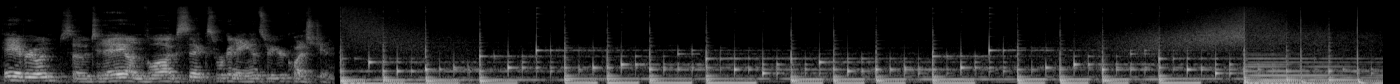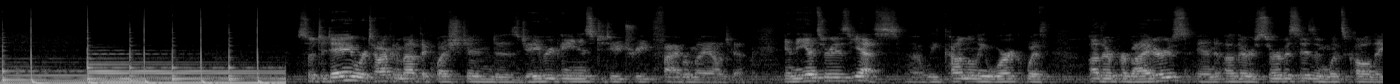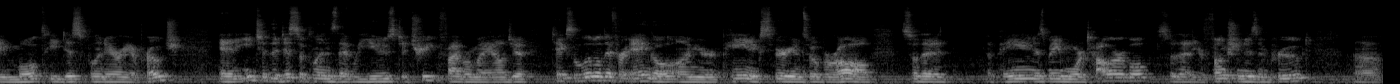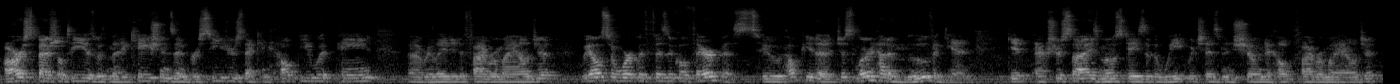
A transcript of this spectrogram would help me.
Hey everyone, so today on Vlog 6 we're going to answer your question. So today we're talking about the question, does Javery Pain Institute treat fibromyalgia? And the answer is yes. Uh, we commonly work with other providers and other services in what's called a multidisciplinary approach. And each of the disciplines that we use to treat fibromyalgia takes a little different angle on your pain experience overall so that it, the pain is made more tolerable, so that your function is improved, uh, our specialty is with medications and procedures that can help you with pain uh, related to fibromyalgia. We also work with physical therapists who help you to just learn how to move again, get exercise most days of the week, which has been shown to help fibromyalgia.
